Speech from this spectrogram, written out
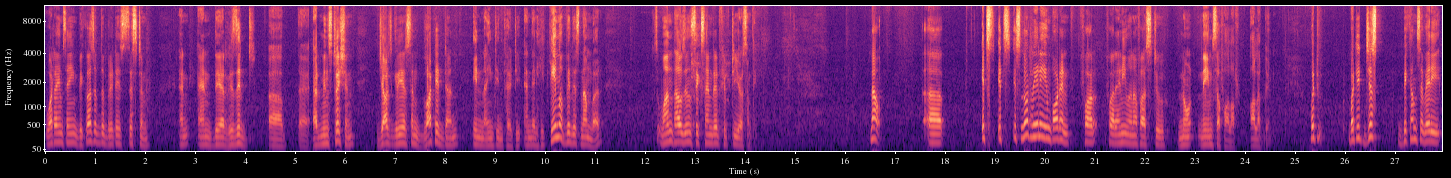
what I am saying because of the British system and, and their rigid uh, uh, administration, George Grierson got it done in 1930 and then he came up with this number so 1650 or something. Now, uh, it's, it's, it's not really important for, for any one of us to know names of all of, all of them, but, but it just becomes a very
